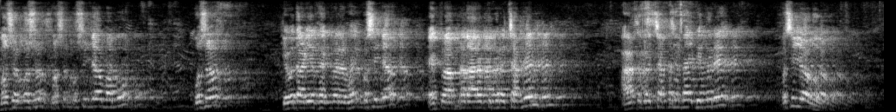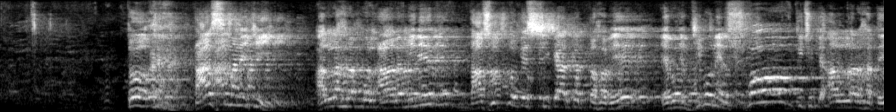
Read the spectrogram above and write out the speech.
বসো বসো বসো, বসে যাও বাবু। বসো। কেউ দাঁড়িয়ে থাকবে না ভাই, বসে যাও। একটু আপনারা আর একটু করে চাপেন। আর একটু করে চাপেন ভাই ভিতরে। বসে যাও তো দাস মানে কি? আল্লাহ রাব্বুল আলামিনের দাসত্বকে স্বীকার করতে হবে এবং জীবনের সব কিছুকে আল্লাহর হাতে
